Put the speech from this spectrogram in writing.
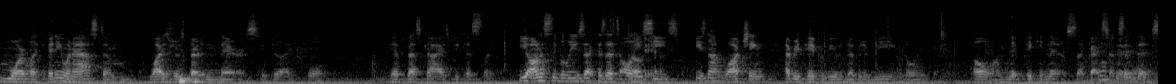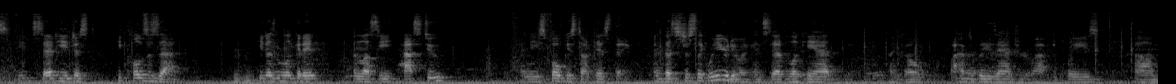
more of like if anyone asked him why is yours better than theirs, he'd be like, well. You have the best guys because, like, he honestly believes that because that's all Oh, he yeah. sees. He's not watching every pay per view in WWE and going, "Oh, I'm nitpicking this. That guy sucks at yeah. this." said he just he closes that. He doesn't look at it unless he has to, and he's focused on his thing. And that's just like what you're doing. Instead of looking at, like, oh, I have to please Andrew, I have to please um,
